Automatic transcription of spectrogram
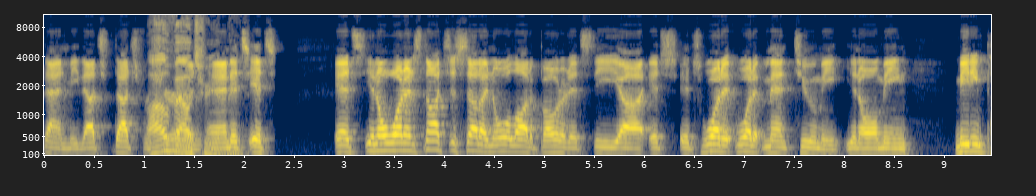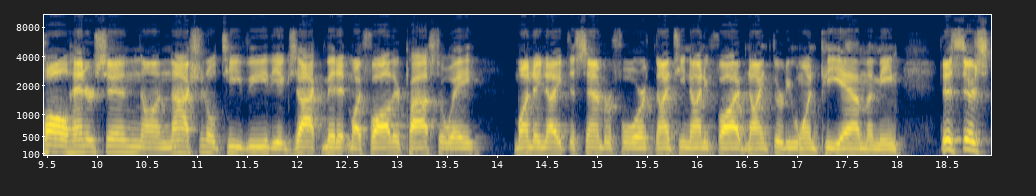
than me. That's that's for I'll sure. Vouch and, for you, and it's it's it's you know what it's not just that I know a lot about it. It's the uh, it's it's what it what it meant to me. You know, I mean, meeting Paul Henderson on national TV the exact minute my father passed away, Monday night, December fourth, nineteen ninety five, nine thirty one p.m. I mean, this there's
